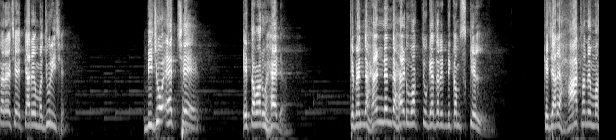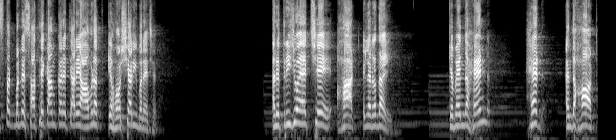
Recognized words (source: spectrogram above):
કરે છે, ત્યારે મજૂરી છે. બીજો એચ છે, એ તમારું હેડ કે when the hand and the head work together it become skill કે જ્યારે હાથ અને મસ્તક બંને સાથે કામ કરે, ત્યારે આવડત, એ હોશિયારી બને છે. અને ત્રીજો એચ છે હાર્ટ એટલે હૃદય. કે when the hand head and the heart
